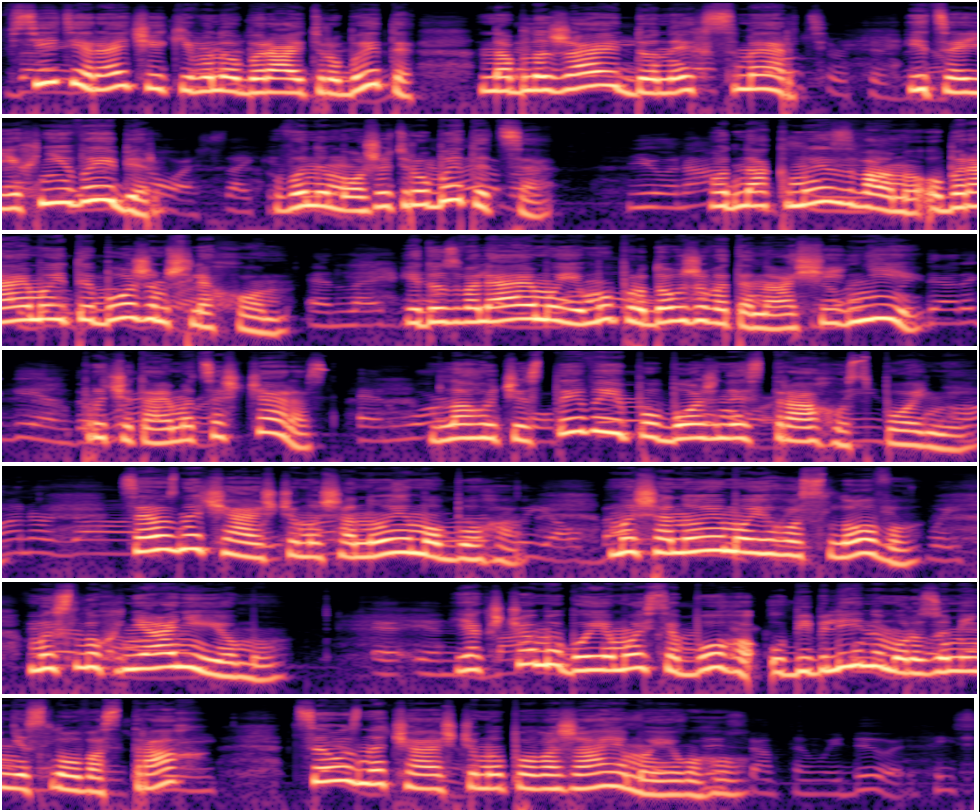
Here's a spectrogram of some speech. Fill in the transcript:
Всі ті речі, які вони обирають робити, наближають до них смерть, і це їхній вибір. Вони можуть робити це. Однак ми з вами обираємо йти Божим шляхом і дозволяємо йому продовжувати наші дні. Прочитаємо це ще раз. Благочестивий і побожний страх Господній. Це означає, що ми шануємо Бога, ми шануємо Його Слово, ми слухняні йому. Якщо ми боїмося Бога у біблійному розумінні слова страх, це означає, що ми поважаємо Його.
